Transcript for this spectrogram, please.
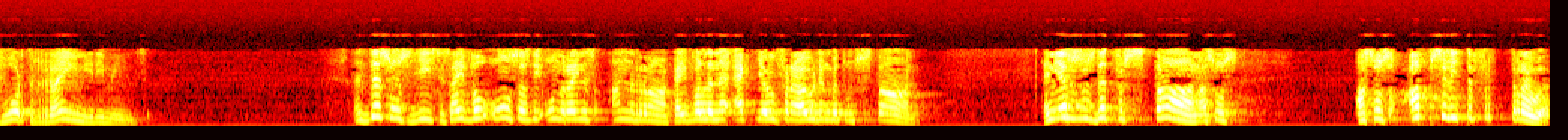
word rein hierdie mense. En dis ons Jesus, hy wil ons as die onreines aanraak. Hy wil in 'n ek jou verhouding met ons staan. En eers as ons dit verstaan, as ons as ons absolute vertroue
